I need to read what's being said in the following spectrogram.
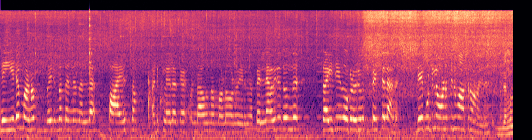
നെയ്യുടെ മണം വരുമ്പോൾ തന്നെ നല്ല പായസം അടുക്കളയിലൊക്കെ ഉണ്ടാവുന്ന മണമാണ് വരുന്നത്. അപ്പൊ എല്ലാവരും ഇതൊന്ന് ട്രൈ ചെയ്ത് നോക്കണം. ഒരു സ്പെഷ്യലാണ് ദേപൂട്ടിൽ ഓണത്തിന് മാത്രമാണോ ഇത്? ഞങ്ങൾ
